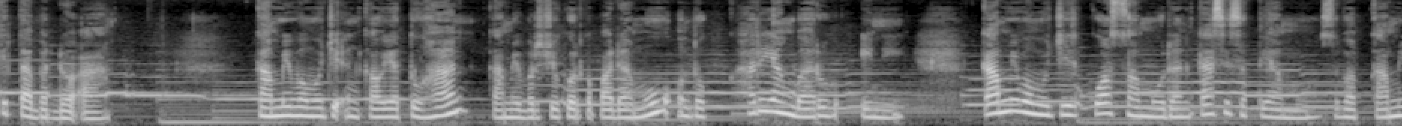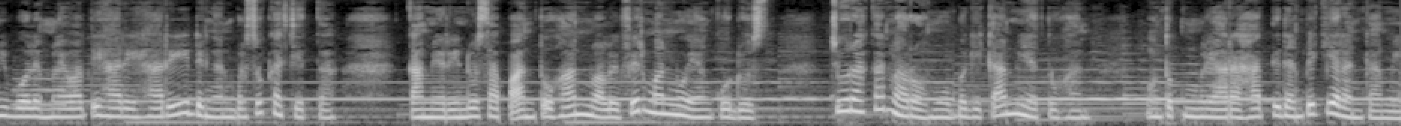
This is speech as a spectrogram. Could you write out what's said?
kita berdoa. Kami memuji Engkau ya Tuhan, kami bersyukur kepadamu untuk hari yang baru ini. Kami memuji kuasamu dan kasih setiamu, sebab kami boleh melewati hari-hari dengan bersuka cita. Kami rindu sapaan Tuhan melalui firman-Mu yang kudus. Curahkanlah rohmu bagi kami ya Tuhan, untuk memelihara hati dan pikiran kami,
